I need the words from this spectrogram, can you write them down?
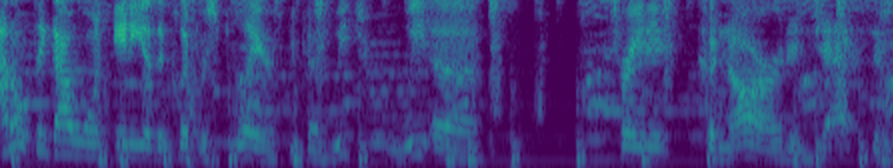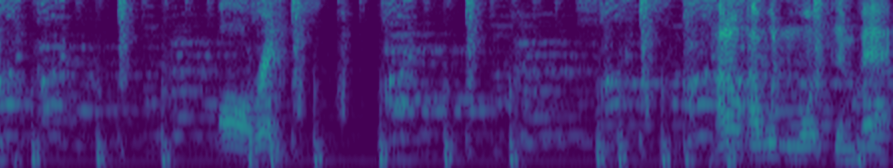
I don't think I want any of the Clippers players because we we uh traded Kennard and Jackson already. I don't. I wouldn't want them back.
